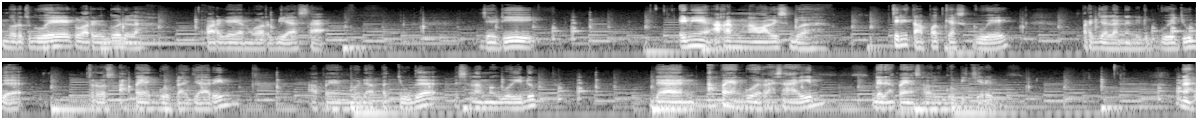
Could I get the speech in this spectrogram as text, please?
menurut gue keluarga gue adalah keluarga yang luar biasa. Jadi ini akan mengawali sebuah cerita podcast gue perjalanan hidup gue juga terus apa yang gue pelajarin apa yang gue dapat juga selama gue hidup dan apa yang gue rasain dan apa yang selalu gue pikirin. Nah,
